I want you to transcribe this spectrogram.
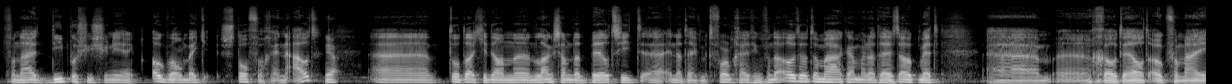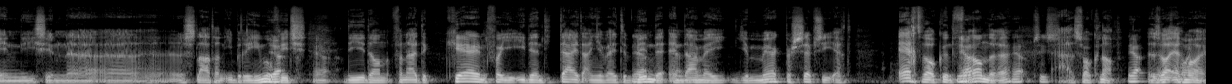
vanuit die positionering ook wel een beetje stoffig en oud. Ja. Eh, totdat je dan eh, langzaam dat beeld ziet. eh, en dat heeft met vormgeving van de auto te maken. Maar dat heeft ook met ehm, eh, een grote held, ook van mij in die zin, een Slatan Ibrahimovic. Ja, ja. Die je dan vanuit de kern van je identiteit aan je weet te Ja, binden. En daarmee je merkperceptie echt, echt wel kunt veranderen. Ja, precies. Ja, dat is wel knap. Ja, dat is wel echt mooi. mooi.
